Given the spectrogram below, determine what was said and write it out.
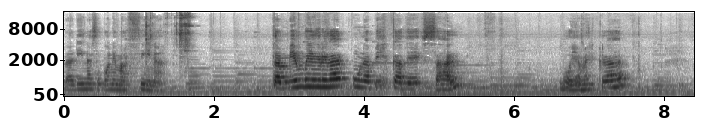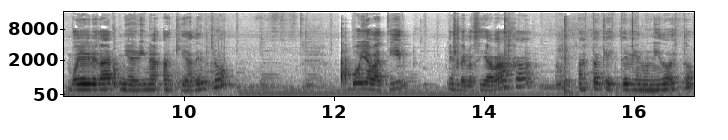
La harina se pone más fina. También voy a agregar una pizca de sal. Voy a mezclar. Voy a agregar mi harina aquí adentro. Voy a batir en velocidad baja hasta que esté bien unido esto.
